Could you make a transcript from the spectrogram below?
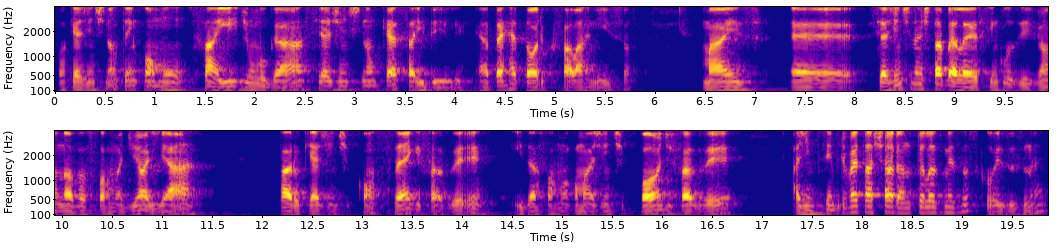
Porque a gente não tem como sair de um lugar se a gente não quer sair dele. É até retórico falar nisso, mas é, se a gente não estabelece, inclusive, uma nova forma de olhar para o que a gente consegue fazer e da forma como a gente pode fazer, a gente sempre vai estar chorando pelas mesmas coisas, né?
